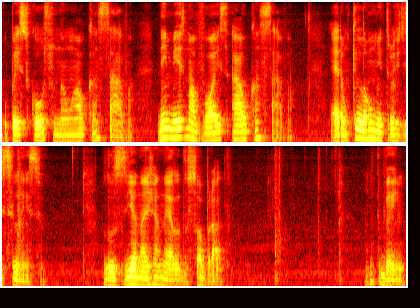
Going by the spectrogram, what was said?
o pescoço não a alcançava, nem mesmo a voz a alcançava. Eram quilômetros de silêncio. Luzia na janela do sobrado. Muito bem.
